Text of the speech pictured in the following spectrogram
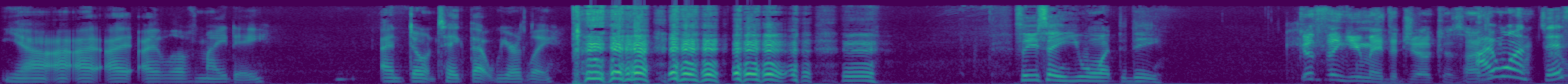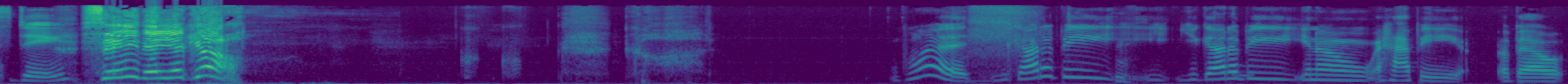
Yeah, I, I, I I love my D. And don't take that weirdly. so you're saying you want the D? Good thing you made the joke because I, I didn't want to. this D. See, there you go. What? You gotta be. You gotta be. You know, happy about.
